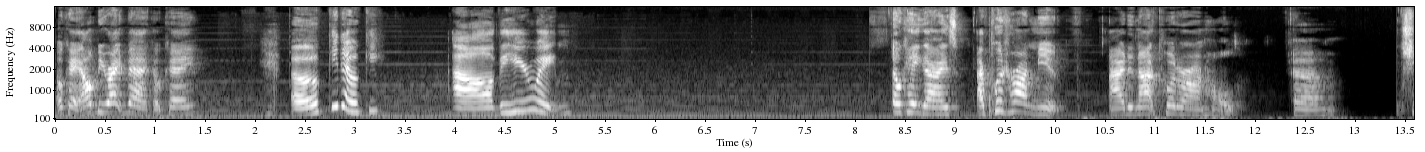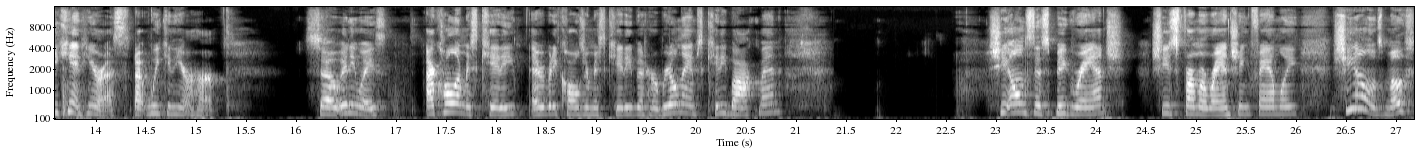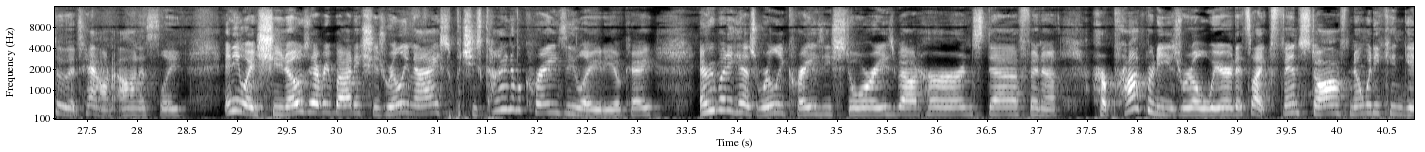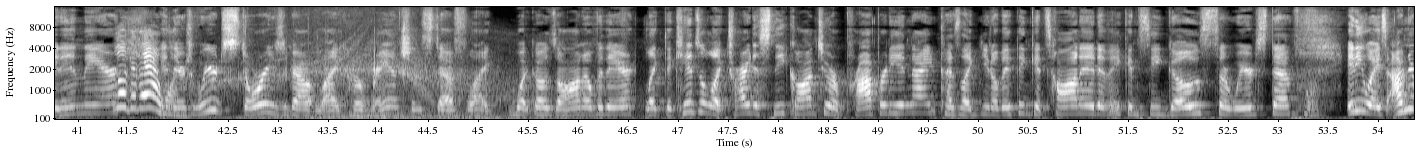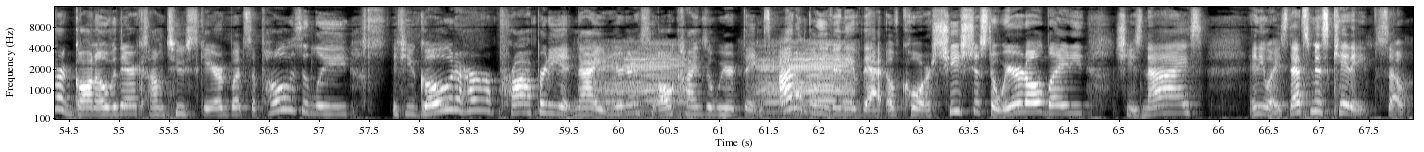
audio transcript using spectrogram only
Okay, I'll be right back, okay? Okie dokie. I'll be here waiting. Okay, guys, I put her on mute. I did not put her on hold. Um, she can't hear us, but we can hear her. So, anyways, I call her Miss Kitty. Everybody calls her Miss Kitty, but her real name's Kitty Bachman. She owns this big ranch. She's from a ranching family. She owns most of the town, honestly. Anyway, she knows everybody. She's really nice, but she's kind of a crazy lady, okay? Everybody has really crazy stories about her and stuff, and uh, her property is real weird. It's like fenced off, nobody can get in there. Look at that and one. there's weird stories about like her ranch and stuff, like what goes on over there. Like the kids will like try to sneak onto her property at night because like you know they think it's haunted and they can see ghosts or weird stuff. Anyways, I've never gone over there because I'm too scared. But supposedly, if you go to her property at night, you're gonna see all kinds of weird things. I don't believe any of that, of course. She's just a weird old lady. She's nice. Anyways, that's Miss Kitty. So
